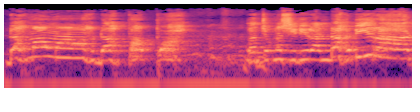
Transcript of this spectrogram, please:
Dah mama dah papa lancukna sidiran dah diran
